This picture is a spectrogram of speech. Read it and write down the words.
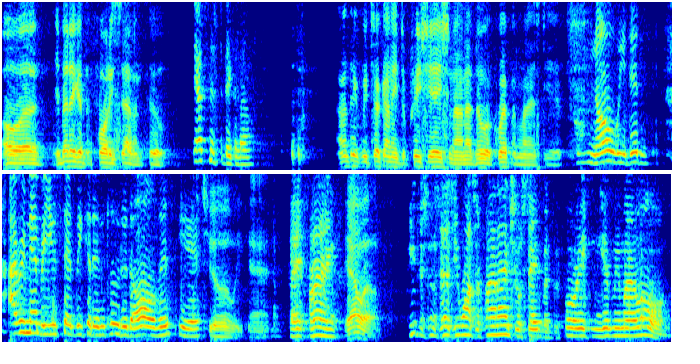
Oh, uh, you better get the 47, too. Yes, Mr. Bigelow. I don't think we took any depreciation on that new equipment last year. No, we didn't. I remember you said we could include it all this year. Sure, we can. Hey, Frank, Yeah, well. Peterson says he wants a financial statement before he can give me my loan.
